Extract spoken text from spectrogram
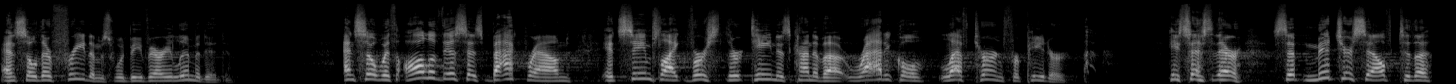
and so their freedoms would be very limited. And so, with all of this as background, it seems like verse 13 is kind of a radical left turn for Peter. He says there, submit yourself to the,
